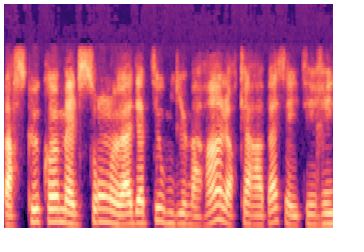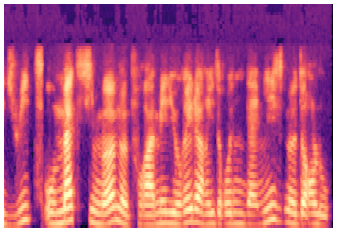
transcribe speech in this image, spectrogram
parce que comme elles sont adaptées au milieu marin, leur carapace a été réduite au maximum pour améliorer leur hydrodynamisme dans l'eau.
